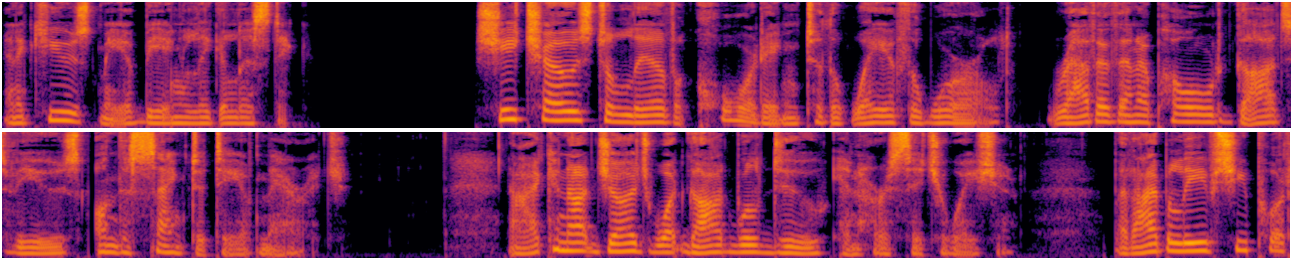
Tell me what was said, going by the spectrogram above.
and accused me of being legalistic. She chose to live according to the way of the world rather than uphold God's views on the sanctity of marriage. Now, I cannot judge what God will do in her situation, but I believe she put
